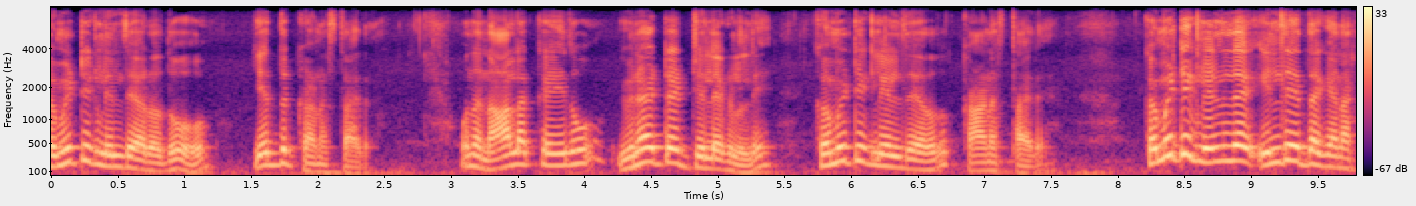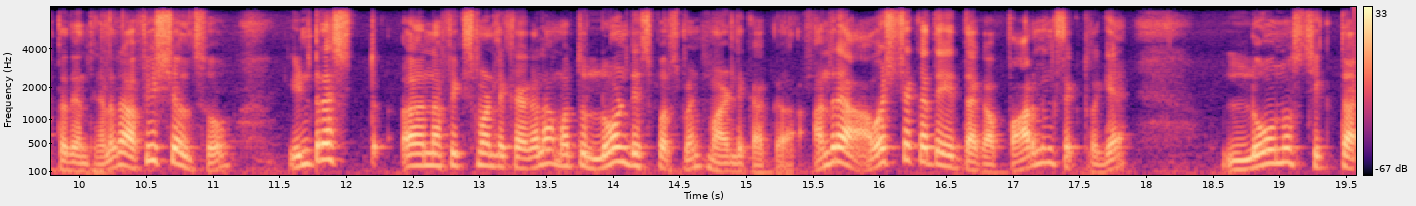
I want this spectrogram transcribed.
ಕಮಿಟಿಗಳಿಲ್ಲದೆ ಇರೋದು ಎದ್ದು ಕಾಣಿಸ್ತಾ ಇದೆ. ಒಂದು ನಾಲ್ಕೈದು ಯುನೈಟೆಡ್ ಜಿಲ್ಲೆಗಳಲ್ಲಿ ಕಮಿಟಿಗಳಿಲ್ಲದೆ ಇರೋದು ಕಾಣಿಸ್ತಾ ಇದೆ. ಕಮಿಟಿಗಳಿಲ್ಲದೆ ಇಲ್ಲದೆ ಇದ್ದಾಗ ಏನಾಗ್ತದೆ ಅಂತ ಹೇಳಿದ್ರೆ ಅಫಿಷಿಯಲ್ಸು ಇಂಟ್ರೆಸ್ಟ್ ಅನ್ನು ಫಿಕ್ಸ್ ಮಾಡಲಿಕ್ಕಾಗಲ್ಲ ಮತ್ತು ಲೋನ್ ಡಿಸ್ಪರ್ಸ್ಮೆಂಟ್ ಮಾಡಲಿಕ್ಕಾಗಲ್ಲ. ಅಂದರೆ ಅವಶ್ಯಕತೆ ಇದ್ದಾಗ ಫಾರ್ಮಿಂಗ್ ಸೆಕ್ಟರ್ಗೆ ಲೋನು ಸಿಗ್ತಾ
